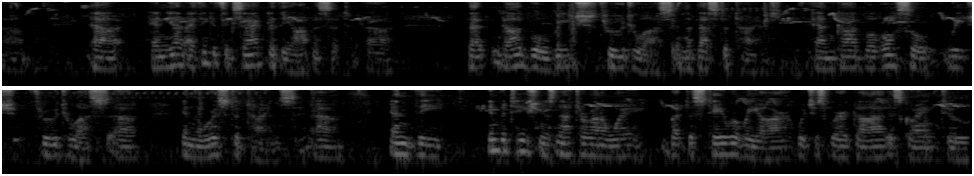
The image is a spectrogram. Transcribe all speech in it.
Um, uh, and yet, I think it's exactly the opposite that God will reach through to us in the best of times, and God will also reach through to us uh, in the worst of times. Uh, and the invitation is not to run away, but to stay where we are, which is where God is going to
